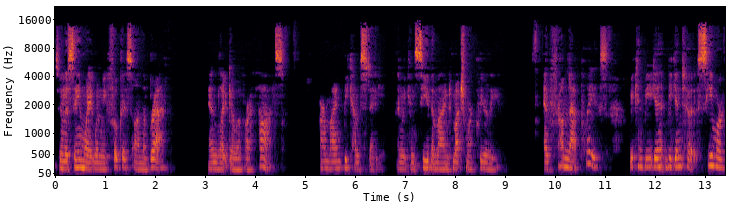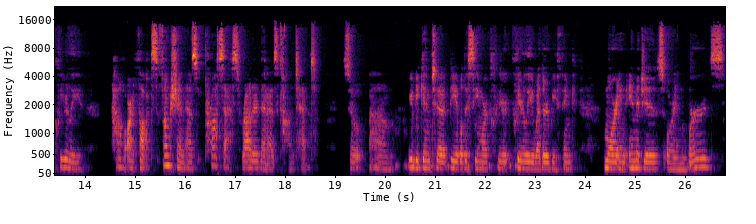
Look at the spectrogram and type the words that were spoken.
So in the same way, when we focus on the breath and let go of our thoughts, our mind becomes steady and we can see the mind much more clearly. And from that place, we can begin, begin to see more clearly how our thoughts function as process rather than as content. So um, we begin to be able to see more clear, clearly whether we think more in images or in words,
